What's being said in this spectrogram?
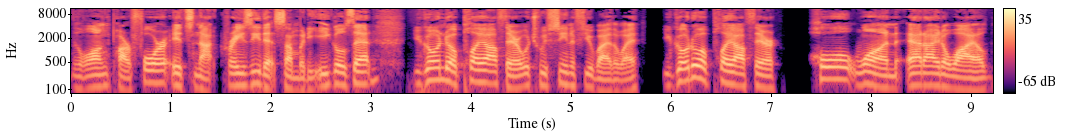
the long par four. It's not crazy that somebody eagles that. You go into a playoff there, which we've seen a few by the way. You go to a playoff there, hole one at Idlewild.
